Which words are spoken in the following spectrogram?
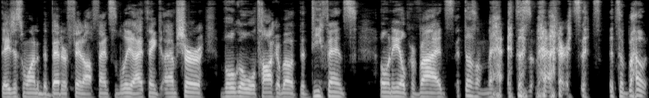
They just wanted the better fit offensively. I think I'm sure Vogel will talk about the defense O'Neale provides. It doesn't matter. It doesn't matter. It's it's it's about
